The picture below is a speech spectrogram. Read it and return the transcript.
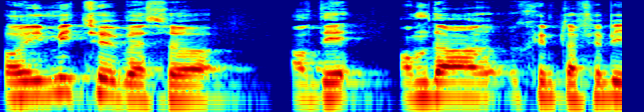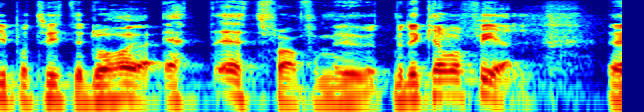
och i mitt huvud så, av det, om det har skymtat förbi på Twitter då har jag 1-1 framför mig i huvudet. Men det kan vara fel. Eh,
